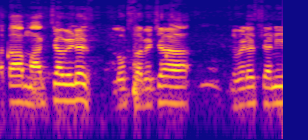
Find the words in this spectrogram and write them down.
आता मागच्या वेळेस लोकसभेच्या वेळेस त्यांनी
